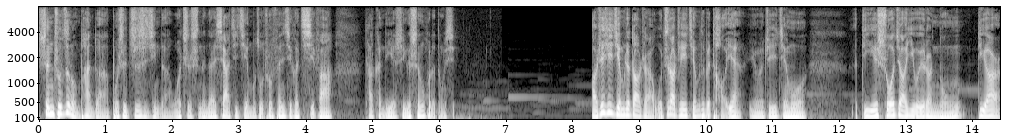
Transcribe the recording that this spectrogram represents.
生出这种判断啊，不是知识性的，我只是能在下期节目做出分析和启发，它肯定也是一个生活的东西。好，这期节目就到这儿。我知道这期节目特别讨厌，因为这期节目，第一说教意味有点浓，第二，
